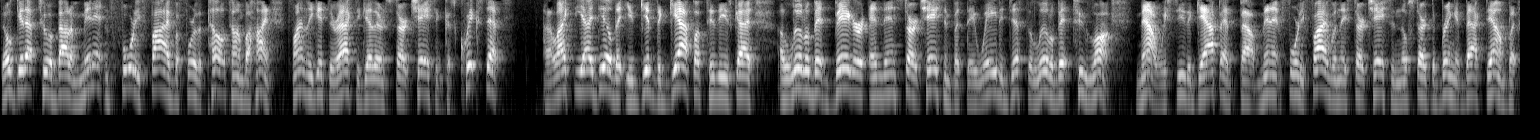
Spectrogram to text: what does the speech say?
They'll get up to about a minute and 45 before the peloton behind finally get their act together and start chasing because Quick Step I like the idea that you give the gap up to these guys a little bit bigger and then start chasing, but they waited just a little bit too long. Now we see the gap at about minute 45 when they start chasing. They'll start to bring it back down. But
